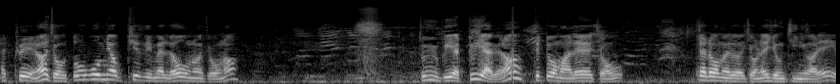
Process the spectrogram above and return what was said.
အထွေနော်ကျွန်တော်သုံးကိုမြောက်ဖြစ်စီမဲ့လုံးအောင်နော်ကျွန်တော်နော်တွင်းယူပေးရတွေ့ရပြန်နော်တစ်တော်မှာလဲကျွန်တော်တက်တော့မယ်ဆိုကျွန်တော်လည်းယုံကြည်နေပါတယ်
